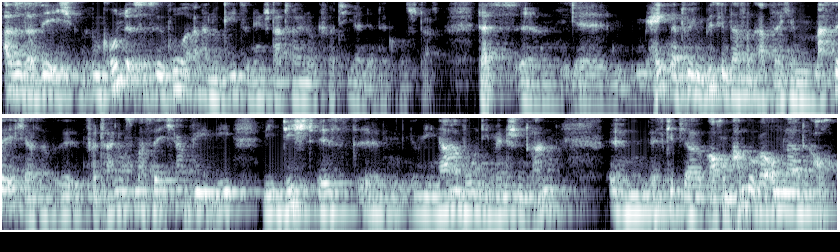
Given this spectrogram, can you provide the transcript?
Also das sehe ich, im Grunde ist es eine hohe Analogie zu den Stadtteilen und Quartieren in der Großstadt. Das ähm, äh, hängt natürlich ein bisschen davon ab, welche Masse ich, also äh, Verteilungsmasse ich habe, wie, wie, wie dicht ist, äh, wie nah wohnen die Menschen dran. Ähm, es gibt ja auch im Hamburger Umland, auch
